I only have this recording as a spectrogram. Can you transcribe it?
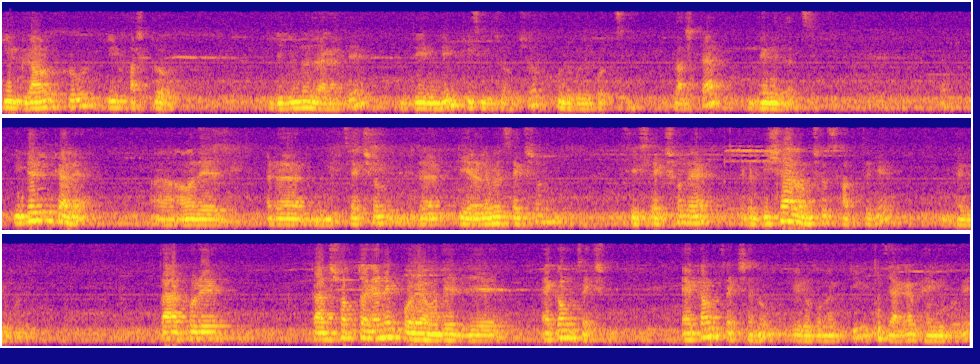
কি গ্রাউন্ড ফ্লোর কি ফার্স্ট ফ্লোর বিভিন্ন জায়গাতে দিন দিন কিছু কিছু অংশ খুলে করছে প্লাস্টার ভেঙে যাচ্ছে। ইদানিংকালে আমাদের একটা সেকশন এটা টিআরএম এর সেকশন সেই সেকশনের একটা বিশাল অংশ ছাদ থেকে ভেঙে পড়ে। তারপরে তার সপ্তাহখানেক পরে আমাদের যে অ্যাকাউন্ট সেকশন অ্যাকাউন্ট সেকশনও এরকম একটি জায়গা ভেঙে পড়ে।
